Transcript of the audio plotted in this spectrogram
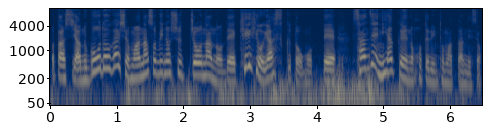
私、あの、合同会社真遊びの出張なので、経費を安くと思って、3200円のホテルに泊まったんですよ。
